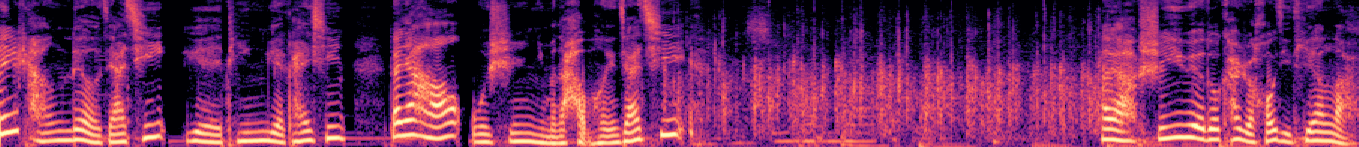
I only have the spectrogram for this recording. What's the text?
非常六加七，越听越开心。大家好，我是你们的好朋友佳期。哎呀，十一月都开始好几天了，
